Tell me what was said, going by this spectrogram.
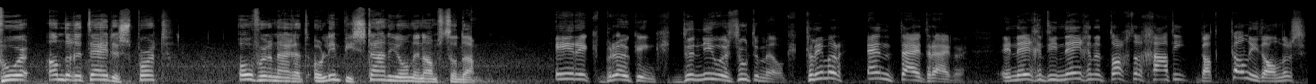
Voor andere tijden sport, over naar het Olympisch Stadion in Amsterdam. Erik Breukink, de nieuwe zoetemelk. Klimmer en tijdrijder. In 1989 gaat hij, dat kan niet anders,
